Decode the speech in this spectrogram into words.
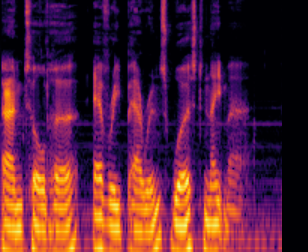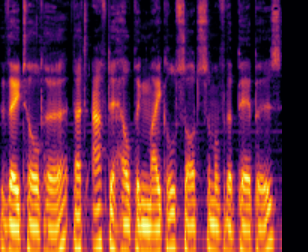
and told her every parent's worst nightmare. They told her that after helping Michael sort some of the papers,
